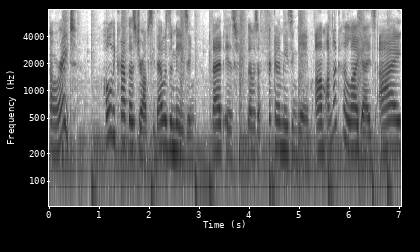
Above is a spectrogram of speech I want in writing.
Alright. Holy crap, that's Dropsy. That was amazing. That is that was a freaking amazing game. Um, I'm not gonna lie, guys. I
